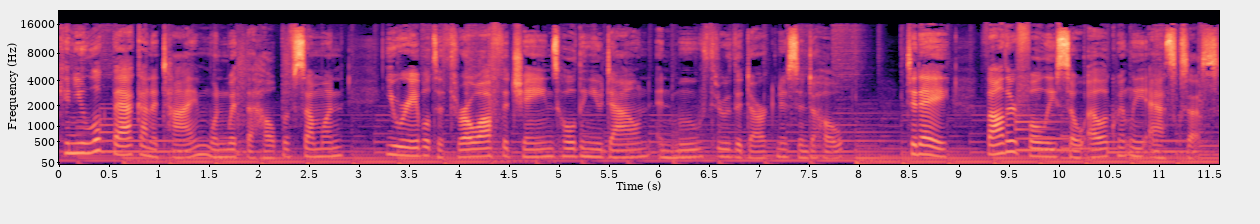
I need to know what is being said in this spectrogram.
can you look back on a time when, with the help of someone, you were able to throw off the chains holding you down and move through the darkness into hope? Today, Father Foley so eloquently asks us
